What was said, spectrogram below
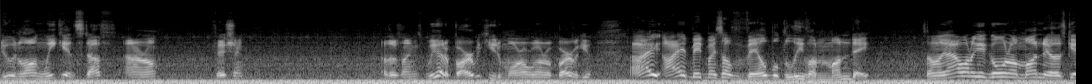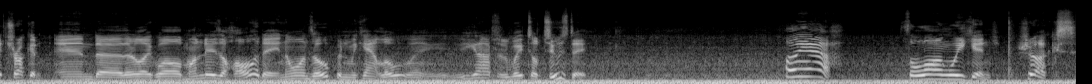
doing long weekend stuff. I don't know, fishing, other things. We got a barbecue tomorrow. We're going to a barbecue. I I had made myself available to leave on Monday. So I'm like, I want to get going on Monday. Let's get trucking. And uh, they're like, well, Monday's a holiday. No one's open. We can't load. You're gonna have to wait till Tuesday. Oh yeah, it's a long weekend. Shucks.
